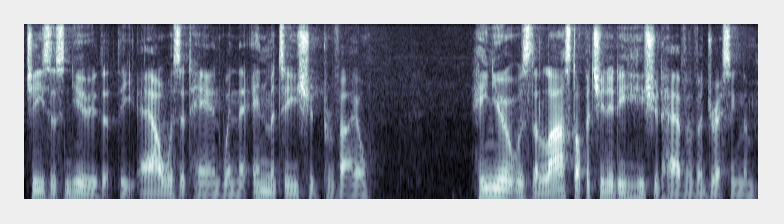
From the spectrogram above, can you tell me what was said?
Jesus knew that the hour was at hand when the enmity should prevail. He knew it was the last opportunity he should have of addressing them.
